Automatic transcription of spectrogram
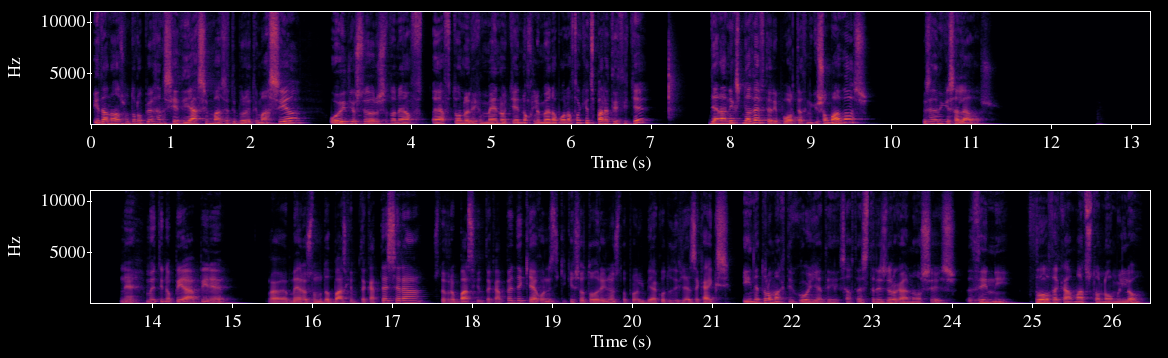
Ήταν ο άνθρωπος με τον οποίο είχαν σχεδιάσει μαζί την προετοιμασία. Ο ίδιος θεώρησε τον εαυτόν ρηγμένο και ενοχλημένο από όλο αυτό και έτσι παρατήθηκε για να ανοίξει μια δεύτερη πόρτα εθνικής ομάδας της Εθνικής Ελλάδος. Ναι, με την οποία πήρε ε, μέρος στο Μουντομπάσκετ του 2014, στο Ευρωμπάσκετ του 2015 και αγωνίστηκε και στο Τωρίνο στο Προολυμπιακό του 2016. Είναι τρομακτικό γιατί σε αυτές τις τρεις διοργανώσεις δίνει 12 μάτς στον Όμιλο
